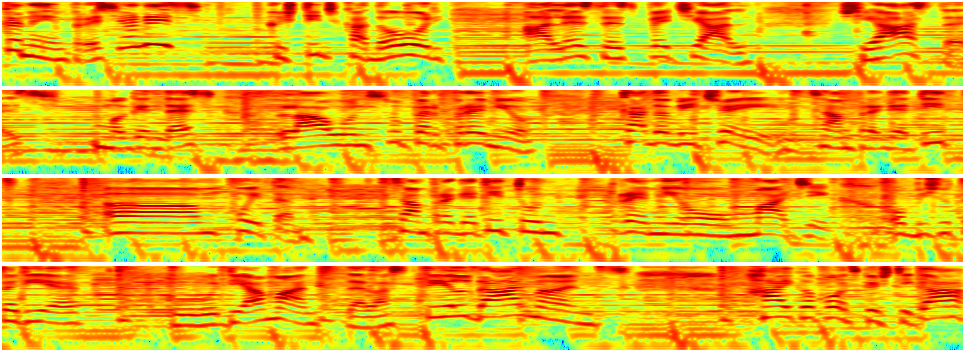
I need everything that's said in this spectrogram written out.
Dacă ne impresionezi, câștigi cadouri alese special. Și astăzi mă gândesc la un super premiu. Ca de obicei, ți-am pregătit, uh, uite, ți-am pregătit un premiu magic, o bijuterie cu diamant de la Steel Diamonds. Hai că poți câștiga,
